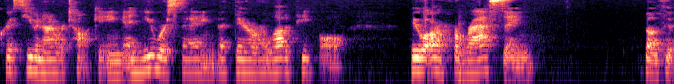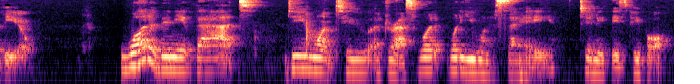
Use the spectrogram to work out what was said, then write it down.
Chris, you and I were talking, and you were saying that there are a lot of people who are harassing both of you. What of any of that do you want to address? What What do you want to say to any of these people?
